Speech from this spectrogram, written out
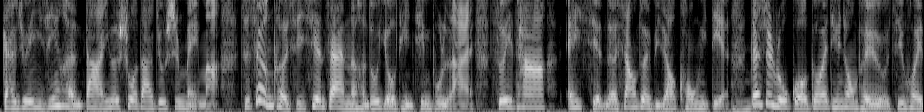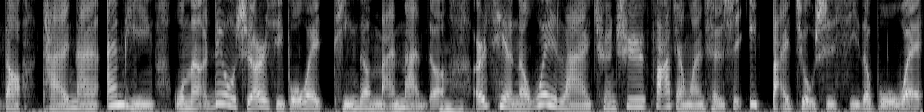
感觉已经很大，因为硕大就是美嘛。只是很可惜，现在呢，很多游艇进不来，所以它哎显得相对比较空一点。但是如果各位听众朋友有机会到台南安平，我们六十二席泊位停的满满的，而且呢，未来全区发展完成是一百九十席的泊位，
